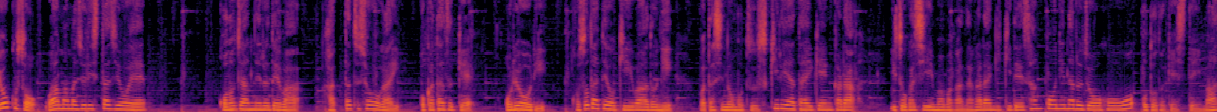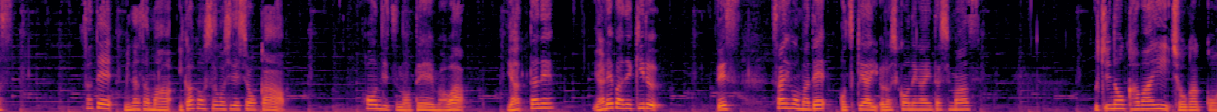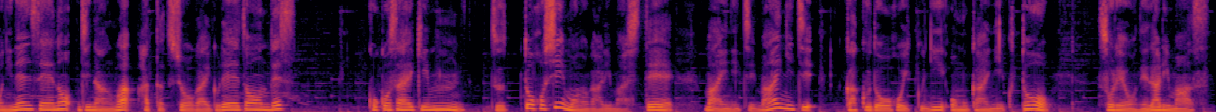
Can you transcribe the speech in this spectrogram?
ようこそワーママジュリスタジオへ。このチャンネルでは発達障害お片付けお料理子育てをキーワードに私の持つスキルや体験から忙しいママがながら聞きで参考になる情報をお届けしています。さて皆様いかがお過ごしでしょうか？本日のテーマはやったねやればできるです。最後までお付き合いよろしくお願いいたします。うちの可愛い小学校2年生の次男は発達障害グレーゾーンです。ここ最近ずっと欲しいものがありまして毎日毎日学童保育にお迎えに行くとそれをねだります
